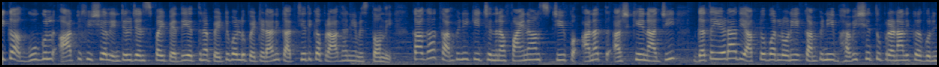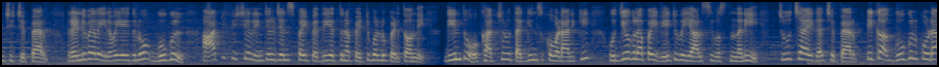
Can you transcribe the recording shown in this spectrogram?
ఇక గూగుల్ ఆర్టిఫిషియల్ ఇంటెలిజెన్స్పై పెద్ద ఎత్తున పెట్టుబడులు పెట్టడానికి అత్యధిక ప్రాధాన్యమిస్తోంది. కాగా కంపెనీకి చెందిన ఫైనాన్స్ చీఫ్ అనత్ అష్కేనాజీ గత ఏడాది అక్టోబర్లోనే కంపెనీ భవిష్యత్తు ప్రణాళికల గురించి చెప్పారు. రెండు వేల ఇరవై ఐదులో గూగుల్ ఆర్టిఫిషియల్ ఇంటెలిజెన్స్పై పెద్ద ఎత్తున పెట్టుబడులు పెడుతోంది. దీంతో ఖర్చులు తగ్గించుకోవడానికి ఉద్యోగులపై వేటు వేయాల్సి వస్తుందని చూచాయిగా చెప్పారు. ఇక గూగుల్ కూడా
